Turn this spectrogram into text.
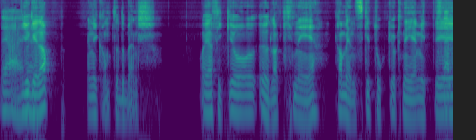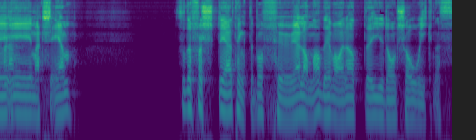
Det er, You get up, and you come to the bench. Og jeg fikk jo ødelagt kneet. Kamenski tok jo kneet mitt i, Stemmer i match 1. Så det første jeg tenkte på før jeg landa, det var at uh, you don't show weakness.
